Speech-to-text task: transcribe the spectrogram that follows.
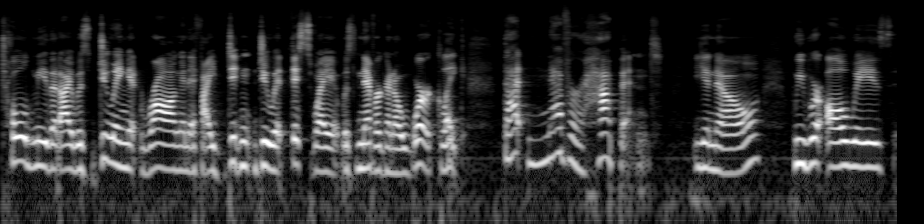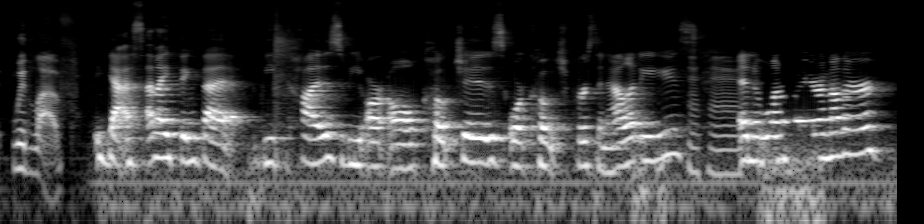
told me that I was doing it wrong and if I didn't do it this way it was never going to work. Like that never happened, you know? We were always with love. Yes, and I think that because we are all coaches or coach personalities mm-hmm. in one way or another,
